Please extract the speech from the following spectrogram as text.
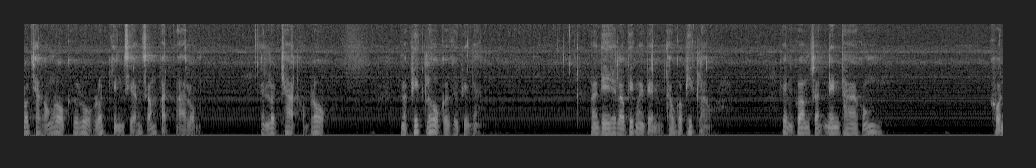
รสชาติของโลกคือรูปรสกลิ่นเสียงสัมผัสอารมณ์เป็นรสชาติของโลกเราพลิกโลกก็คือพลิกเนี่ย บางทีที่เราพลิกไม่เป็น เขาก็พลิกเราเช่นความสนินทาของคน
